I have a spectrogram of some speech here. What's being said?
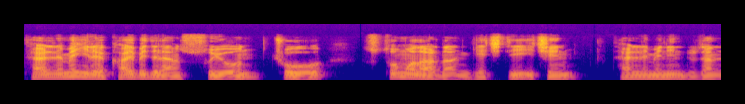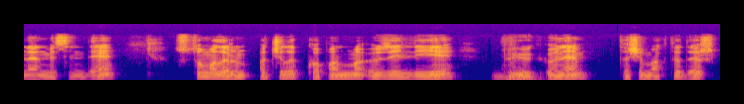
Terleme ile kaybedilen suyun çoğu stomalardan geçtiği için terlemenin düzenlenmesinde stomaların açılıp kapanma özelliği büyük önem taşımaktadır.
